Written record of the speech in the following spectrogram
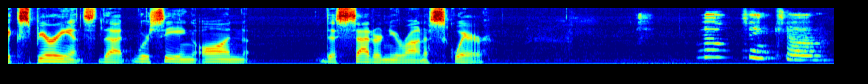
experience that we're seeing on this Saturn Uranus square? Well, I think um,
